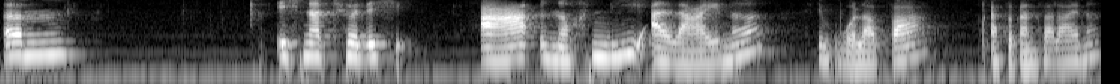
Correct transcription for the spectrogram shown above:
ähm, ich natürlich A, noch nie alleine im Urlaub war also ganz alleine.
